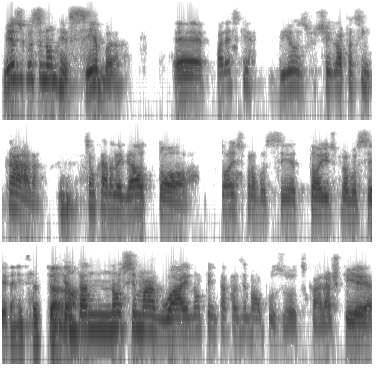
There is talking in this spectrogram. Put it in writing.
mesmo que você não receba, é, parece que Deus chega e fala assim, cara, você é um cara legal, Tó, Tó isso pra você, Tó isso pra você. E tentar não se magoar e não tentar fazer mal pros outros, cara. Acho que,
